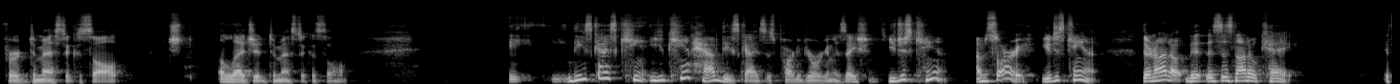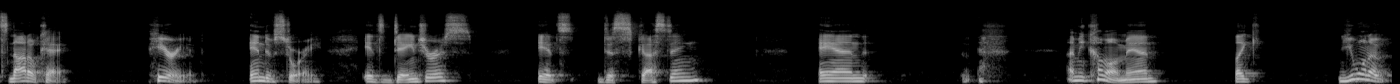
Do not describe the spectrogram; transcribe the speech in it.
for domestic assault, alleged domestic assault. These guys can't. You can't have these guys as part of your organization. You just can't. I'm sorry. You just can't. They're not. This is not okay. It's not okay. Period. End of story. It's dangerous. It's disgusting. And I mean, come on, man. Like, you want to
